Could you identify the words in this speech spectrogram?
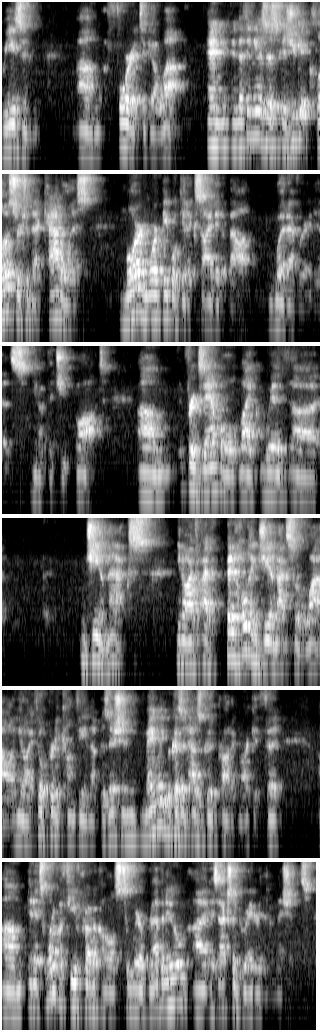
reason um, for it to go up. And and the thing is, is, is you get closer to that catalyst, more and more people get excited about whatever it is, you know, that you bought. Um, for example, like with uh, GMX, you know, I've, I've been holding GMX for a while. You know, I feel pretty comfy in that position, mainly because it has good product market fit. Um, and it's one of a few protocols to where revenue uh, is actually greater than emissions,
